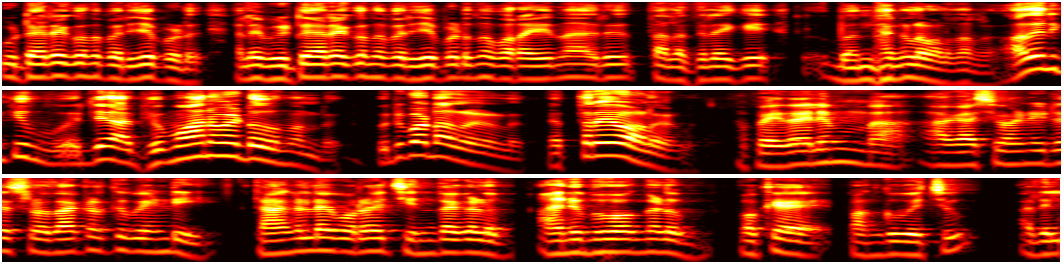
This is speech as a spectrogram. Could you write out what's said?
കൂട്ടുകാരെയൊക്കെ ഒന്ന് പരിചയപ്പെടും. അല്ലെങ്കിൽ വീട്ടുകാരെയൊക്കെ ഒന്ന് പരിചയപ്പെടുന്ന പറയുന്ന ഒരു തലത്തിലേക്ക് ബന്ധങ്ങൾ വളർന്നുണ്ട് അതെനിക്ക് വലിയ അഭിമാനമായിട്ട് തോന്നുന്നുണ്ട്. ഒരുപാട് ആളുകൾ എത്രയോ ആളുകൾ അപ്പോൾ ഏതായാലും ആകാശവാണിയുടെ ശ്രോതാക്കൾക്ക് വേണ്ടി താങ്കളുടെ കുറേ ചിന്തകളും അനുഭവങ്ങളും ഒക്കെ പങ്കുവച്ചു. അതിൽ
